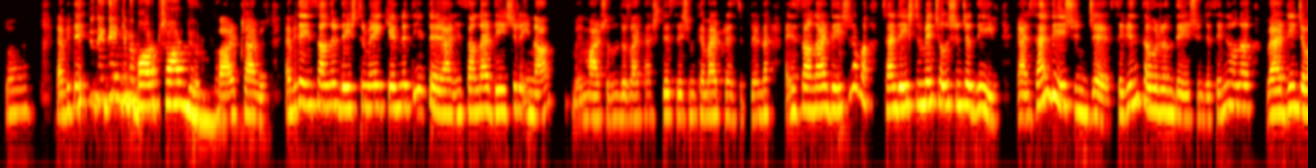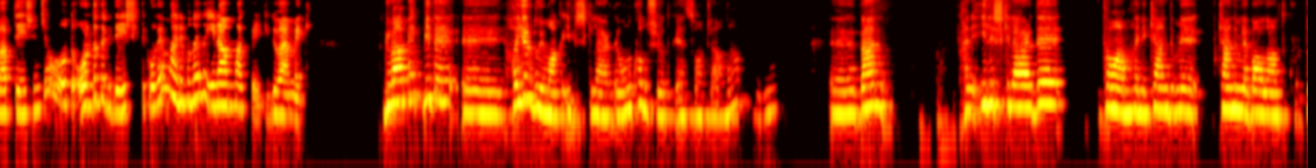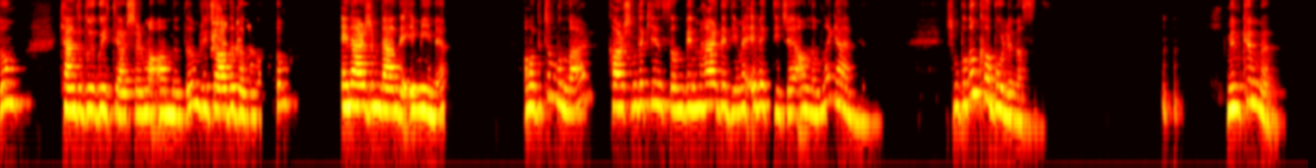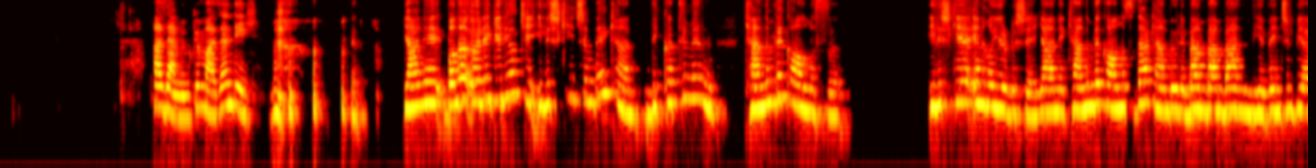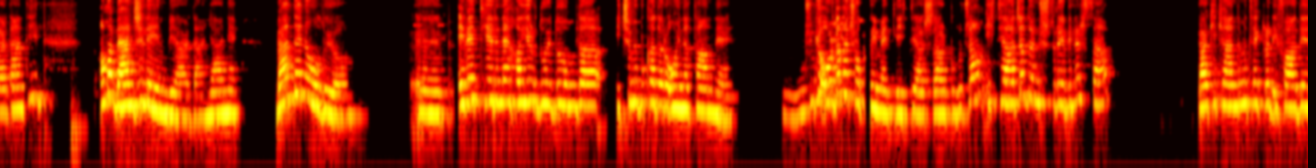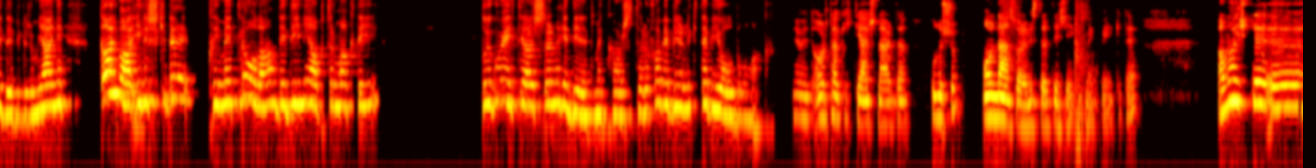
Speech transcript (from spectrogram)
Doğru. Yani bir de Çünkü dediğin gibi bağırıp çağırmıyorum da. Bağırıp çağırmıyorsun. Yani bir de insanları değiştirmeye yerine değil de yani insanlar değişir inan. Marshall'ın da zaten şiddet temel prensiplerinden yani insanlar değişir ama sen değiştirmeye çalışınca değil. Yani sen değişince, senin tavırın değişince, senin ona verdiğin cevap değişince o da, orada da bir değişiklik oluyor ama hani buna da inanmak belki, güvenmek. Güvenmek bir de e, hayır duymak ilişkilerde. Onu konuşuyorduk en son Canan. E, ben hani ilişkilerde tamam hani kendimi kendimle bağlantı kurdum. Kendi duygu ihtiyaçlarımı anladım. Ricada da bulundum. Enerjimden de eminim. Ama bütün bunlar karşımdaki insanın benim her dediğime evet diyeceği anlamına gelmiyor. Şimdi bunun kabulü nasıl? Mümkün mü? Bazen mümkün, bazen değil. Yani bana öyle geliyor ki ilişki içindeyken dikkatimin kendimde kalması ilişkiye en hayırlı şey. Yani kendimde kalması derken böyle ben ben ben diye bencil bir yerden değil ama bencileyin bir yerden. Yani bende ne oluyor? Ee, evet yerine hayır duyduğumda içimi bu kadar oynatan ne? Çünkü orada da çok kıymetli ihtiyaçlar bulacağım. İhtiyaca dönüştürebilirsem belki kendimi tekrar ifade edebilirim. Yani galiba ilişkide kıymetli olan dediğini yaptırmak değil, duygu ve ihtiyaçlarını hediye etmek karşı tarafa ve birlikte bir yol bulmak. Evet, ortak ihtiyaçlarda buluşup Ondan sonra bir stratejiye gitmek belki de. Ama işte e,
